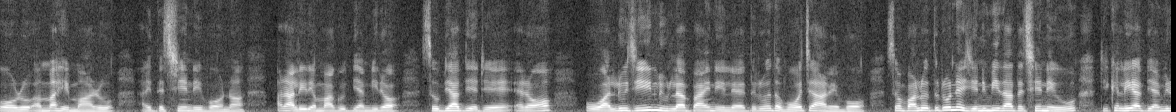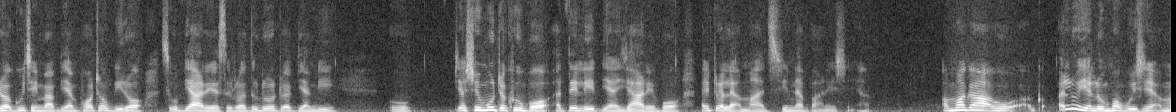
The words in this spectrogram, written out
ကော်တို့အမဟေမာတို့အဲသချင်းတွေပေါ့နော်အဲ့ဒါလေးတွေအမအခုပြန်ပြီးတော့ဆိုပြပြစ်တယ်အဲ့တော့ ဟိုကလူကြီးလူလက်ပိုင်းတွေလည်းသူတို့သဘောကျတယ်ပေါ့ဆိုတော့ဘာလို့သူတို့နဲ့ရင်းနှီးပြီးသားသချင်းတွေကိုဒီကလေးကပြန်ပြီးတော့အခုချိန်မှာပြန်ဖော်ထုတ်ပြီးတော့ဆိုပြတယ်ဆိုတော့သူတို့အတွက်ပြန်ပြီးဟိုပြည့်ရွှင်မှုတစ်ခုပေါ့အစ်စ်လေးပြန်ရတယ်ပေါ့အဲ့အတွက်လည်းအမရှင်းနေပါတယ်ရှင်ဟုတ်အမကဟိုအဲ့လိုရလို့မဟုတ်ဘူးရှင်အမ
